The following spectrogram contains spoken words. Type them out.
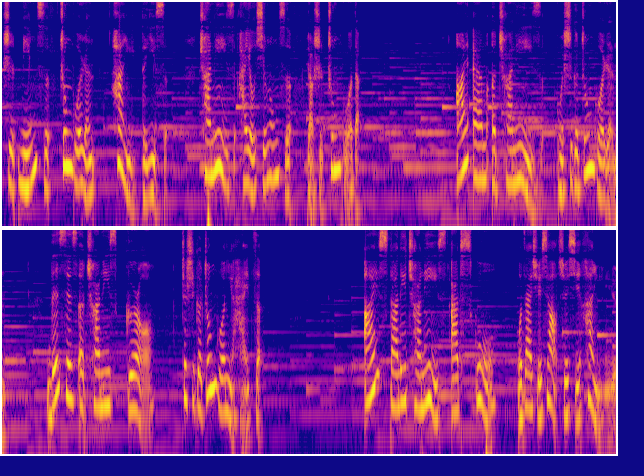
是名词，中国人、汉语的意思。Chinese 还有形容词，表示中国的。I am a Chinese，我是个中国人。This is a Chinese girl，这是个中国女孩子。I study Chinese at school. 我在学校学习汉语。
